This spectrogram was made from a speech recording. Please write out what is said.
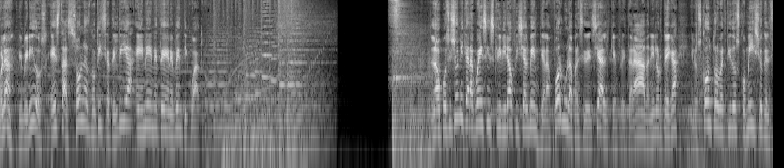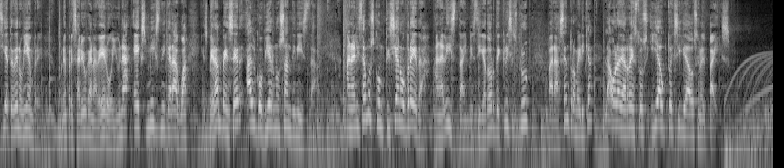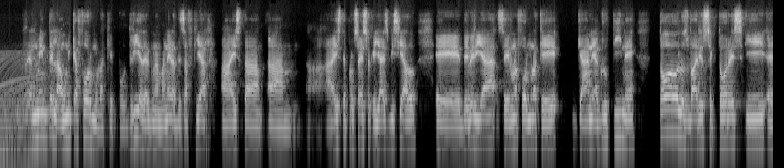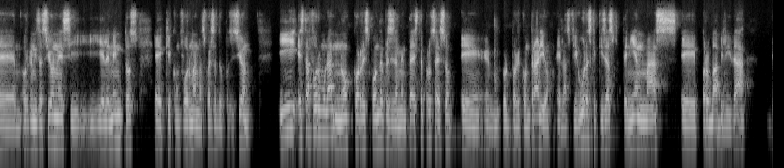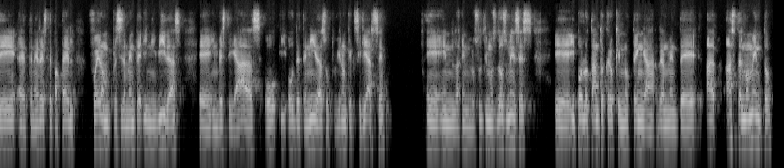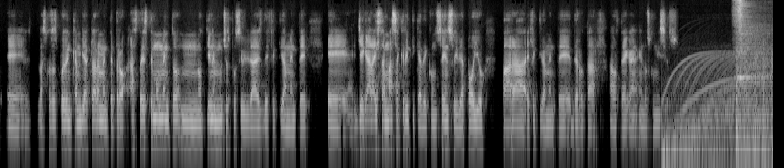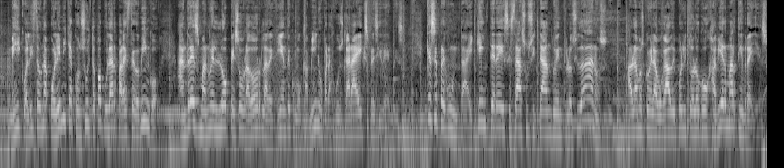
Hola, bienvenidos. Estas son las noticias del día en NTN 24. La oposición nicaragüense inscribirá oficialmente a la fórmula presidencial que enfrentará a Daniel Ortega en los controvertidos comicios del 7 de noviembre. Un empresario ganadero y una ex Mix Nicaragua esperan vencer al gobierno sandinista. Analizamos con Tiziano Breda, analista, investigador de Crisis Group para Centroamérica, la ola de arrestos y autoexiliados en el país. Realmente la única fórmula que podría de alguna manera desafiar a, esta, a, este proceso que ya es viciado eh, debería ser una fórmula que gane, aglutine todos los varios sectores y eh, organizaciones y, elementos eh, que conforman las fuerzas de oposición. Y esta fórmula no corresponde precisamente a este proceso, eh, por, el contrario, eh, las figuras que quizás tenían más eh, probabilidad de tener este papel fueron precisamente inhibidas, investigadas o, detenidas o tuvieron que exiliarse en, los últimos dos meses eh, y por lo tanto creo que no tenga realmente, hasta el momento, eh, las cosas pueden cambiar claramente, pero hasta este momento no tienen muchas posibilidades de efectivamente eh, llegar a esta masa crítica de consenso y de apoyo para efectivamente derrotar a Ortega en los comicios. México alista una polémica consulta popular para este domingo. Andrés Manuel López Obrador la defiende como camino para juzgar a expresidentes. ¿Qué se pregunta y qué interés está suscitando entre los ciudadanos? Hablamos con el abogado y politólogo Javier Martín Reyes.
